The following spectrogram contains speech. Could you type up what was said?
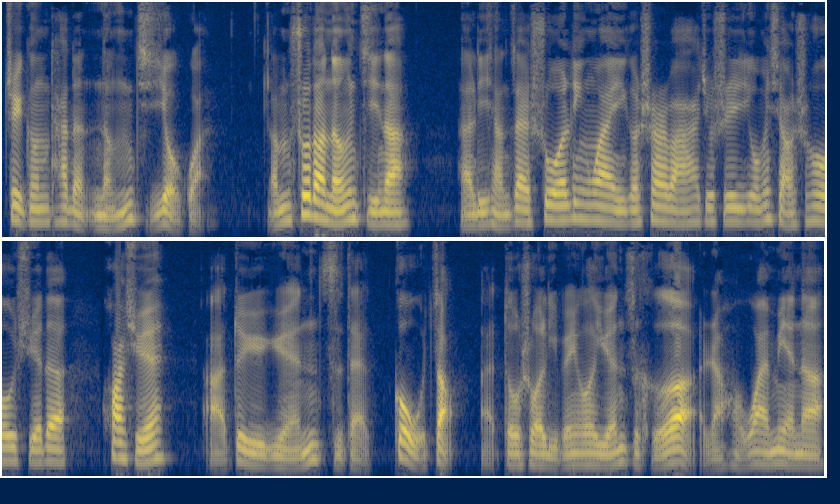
这跟它的能级有关。我们说到能级呢，啊，理想再说另外一个事儿吧，就是我们小时候学的化学啊，对于原子的构造啊，都说里边有个原子核，然后外面呢。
